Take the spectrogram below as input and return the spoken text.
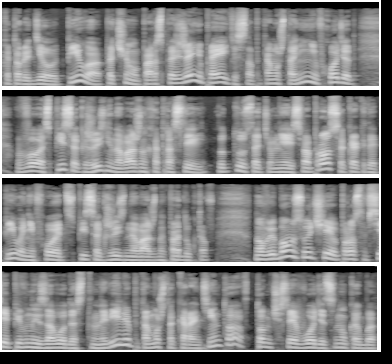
которые делают пиво. Почему? По распоряжению правительства, потому что они не входят в список жизненно важных отраслей. Тут, тут, кстати, у меня есть вопросы, как это пиво не входит в список жизненно важных продуктов. Но в любом случае просто все пивные заводы остановили, потому что карантин то в том числе вводится, ну, как бы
